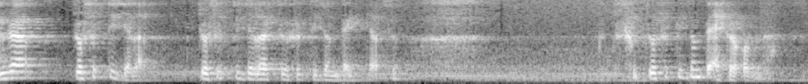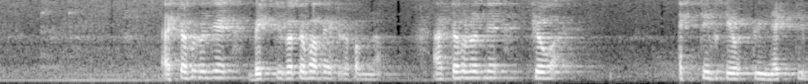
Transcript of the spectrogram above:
আমরা চৌষট্টি জেলা, চৌষট্টি জেলার চৌষট্টি জন দায়িত্বে আছে। চৌষট্টি জন তো একরকম না। একটা হলো যে ব্যক্তিগতভাবে একরকম না একটা হলো যে কেউ অ্যাক্টিভ কেউ একটু ইনঅ্যাক্টিভ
